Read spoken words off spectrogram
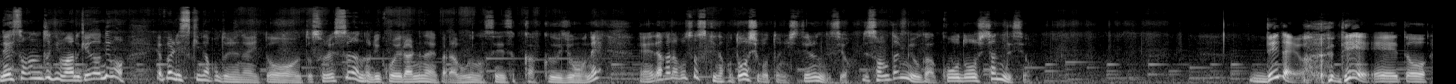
ねそんな時もあるけどでもやっぱり好きなことじゃないとそれすら乗り越えられないから僕の性格上ね、えー、だからこそ好きなことを仕事にしてるんですよ。でそのために僕は行動したんですよ。でだよ。でえっ、ー、と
